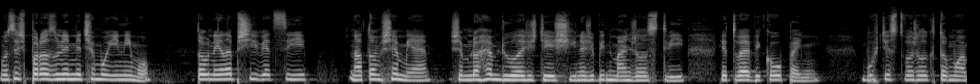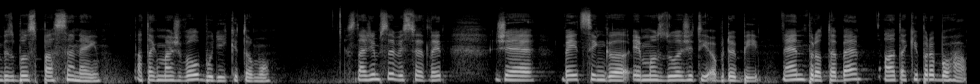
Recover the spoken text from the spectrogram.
Musíš porozumět něčemu jinému. Tou nejlepší věcí na tom všem je, že mnohem důležitější, než být manželství, je tvoje vykoupení. Bůh tě stvořil k tomu, abys byl spasený. A tak máš volbu díky tomu. Snažím se vysvětlit, že být single je moc důležitý období. Nejen pro tebe, ale taky pro Boha.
